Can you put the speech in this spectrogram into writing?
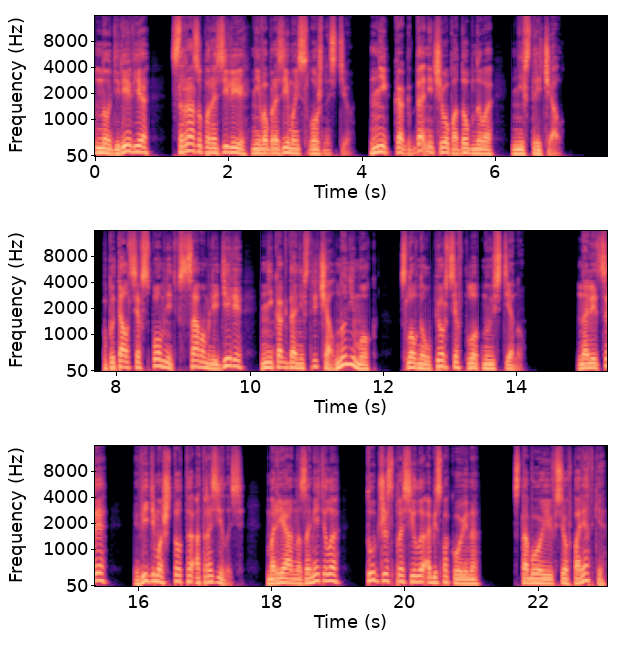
Но деревья сразу поразили невообразимой сложностью. Никогда ничего подобного не встречал. Попытался вспомнить, в самом ли деле никогда не встречал, но не мог, словно уперся в плотную стену. На лице, видимо, что-то отразилось. Марианна заметила, тут же спросила обеспокоенно. «С тобой все в порядке?»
